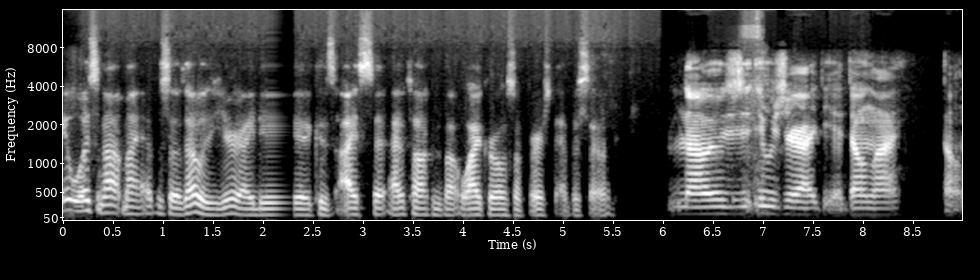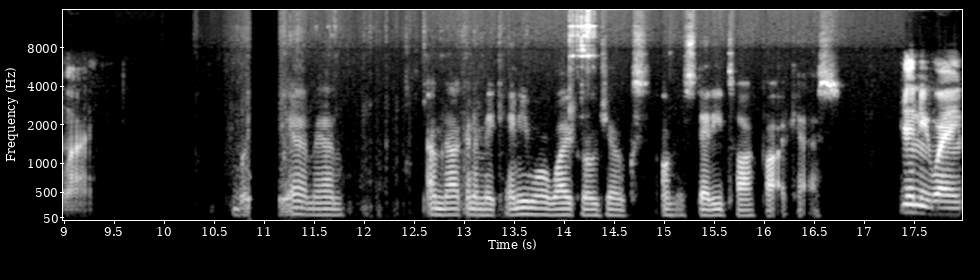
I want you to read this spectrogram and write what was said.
It was not my episode. That was your idea because I said I'm talking about white girls the first episode. No, it was it was your idea. Don't lie. Don't lie. But yeah, man. I'm not gonna make any more white girl jokes on the Steady Talk podcast. Anyway,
